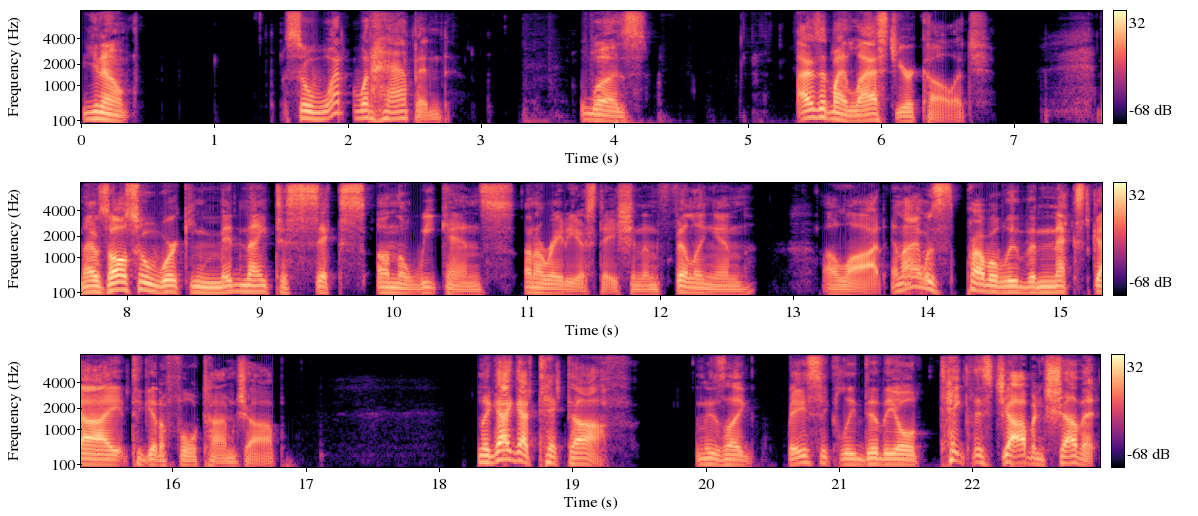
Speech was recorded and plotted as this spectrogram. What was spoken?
you know, so what what happened was I was at my last year of college and I was also working midnight to six on the weekends on a radio station and filling in a lot. And I was probably the next guy to get a full time job. And the guy got ticked off. And he's like, basically did the old take this job and shove it.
